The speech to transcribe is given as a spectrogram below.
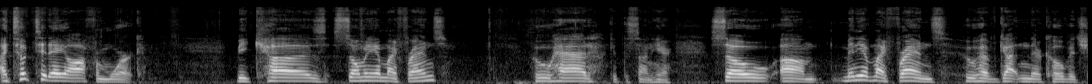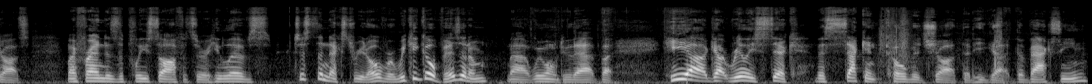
I took today off from work because so many of my friends who had get the sun here. So um, many of my friends who have gotten their COVID shots. My friend is a police officer. He lives just the next street over. We could go visit him. Nah, we won't do that. But he uh, got really sick the second COVID shot that he got, the vaccine.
